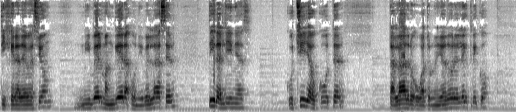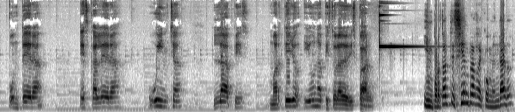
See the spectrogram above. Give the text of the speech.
tijera de aviación, nivel manguera o nivel láser, tira líneas, cuchilla o cúter, taladro o atornillador eléctrico, puntera, escalera, wincha, lápiz, martillo y una pistola de disparo. Importante siempre recomendar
